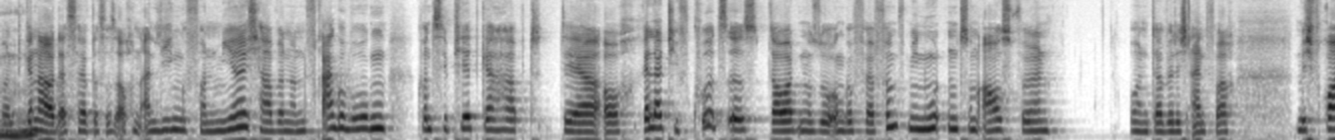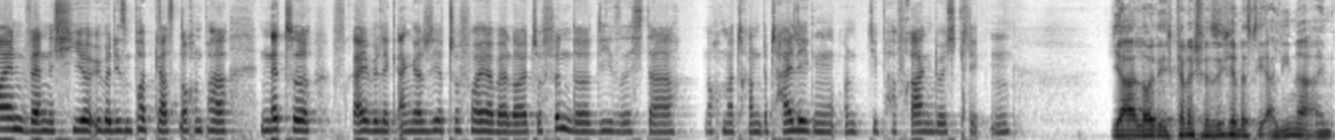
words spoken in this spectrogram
Und mhm. genau deshalb, das ist auch ein Anliegen von mir. Ich habe einen Fragebogen konzipiert gehabt, der auch relativ kurz ist, dauert nur so ungefähr fünf Minuten zum Ausfüllen. Und da würde ich einfach mich freuen, wenn ich hier über diesen Podcast noch ein paar nette, freiwillig engagierte Feuerwehrleute finde, die sich da nochmal dran beteiligen und die paar Fragen durchklicken. Ja, Leute, ich kann euch versichern, dass die Alina ein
